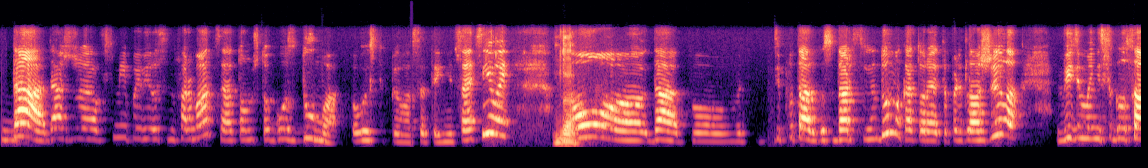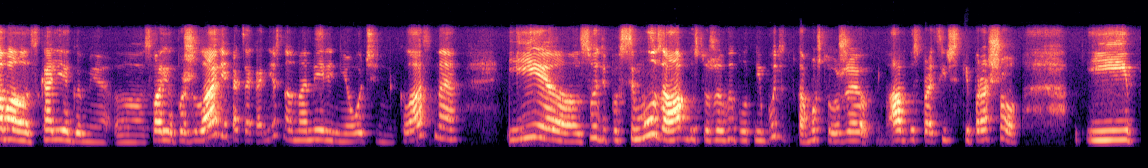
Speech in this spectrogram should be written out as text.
Да, даже в СМИ появилась информация о том, что Госдума выступила с этой инициативой, да. но да, депутат Государственной Думы, которая это предложила, видимо, не согласовала с коллегами э, свое пожелание, хотя, конечно, намерение очень классное. И, э, судя по всему, за август уже выплат не будет, потому что уже август практически прошел. И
